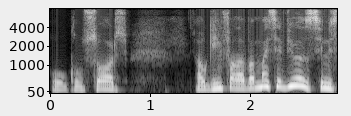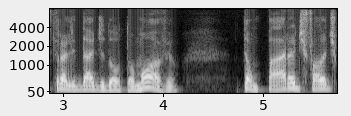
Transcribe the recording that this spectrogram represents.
ou consórcio, alguém falava: Mas você viu a sinistralidade do automóvel? Então, para de falar de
